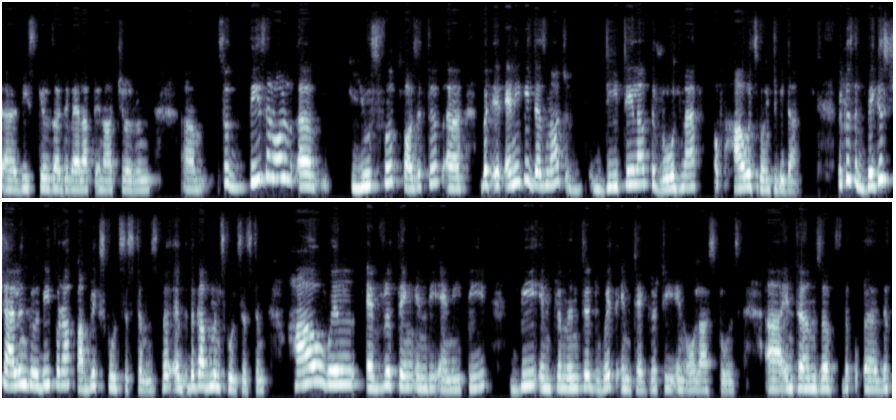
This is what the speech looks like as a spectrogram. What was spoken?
uh, these skills are developed in our children. Um, so these are all um, useful, positive, uh, but NEP does not detail out the roadmap of how it's going to be done because the biggest challenge will be for our public school systems, the, uh, the government school system. How will everything in the NEP be implemented with integrity in all our schools uh, in terms of the, uh, the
